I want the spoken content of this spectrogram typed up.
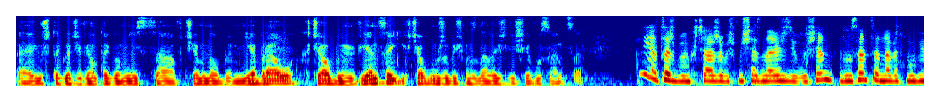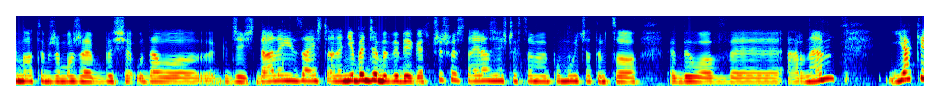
e, już tego dziewiątego miejsca w ciemno bym nie brał. Chciałbym więcej i chciałbym, żebyśmy znaleźli się w ósemce. Ja też bym chciała, żebyśmy się znaleźli w ósiem- w ósemce. Nawet mówimy o tym, że może by się udało gdzieś dalej zajść, ale nie będziemy wybiegać w przyszłość. Na razie jeszcze chcemy pomówić o tym, co było w Arnhem. Jakie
